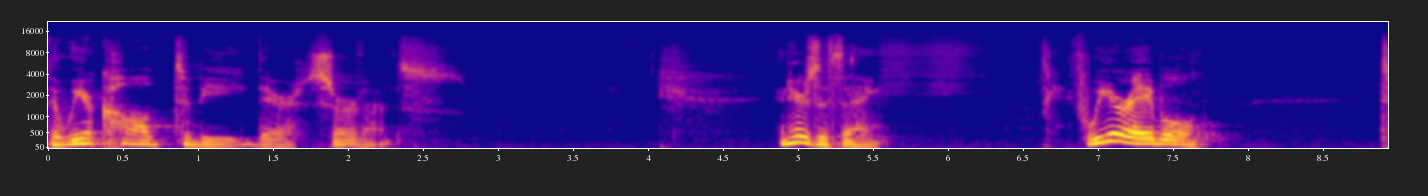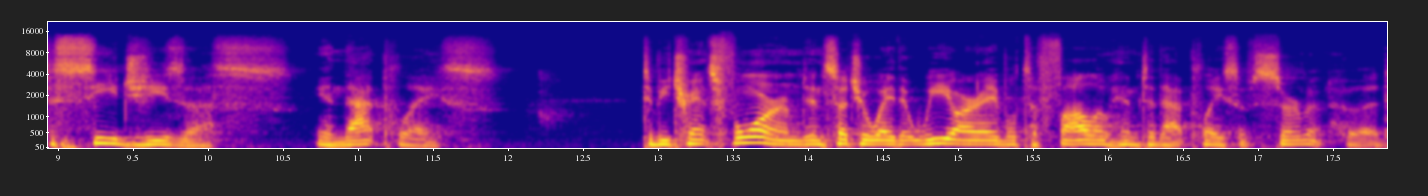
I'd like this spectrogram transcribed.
That we are called to be their servants. And here's the thing if we are able to see Jesus in that place, to be transformed in such a way that we are able to follow him to that place of servanthood,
